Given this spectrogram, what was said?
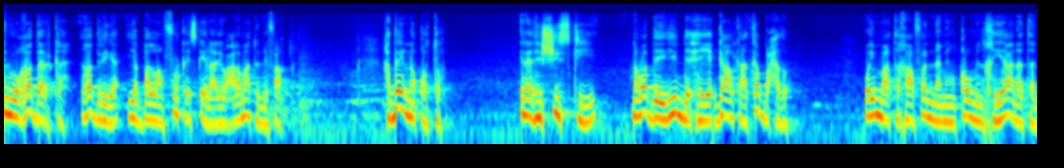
inuu qadarka qadriga iyo ballanfurka iska ilaaliyo waa calaamaat nifaaq. Hadday noqoto inaad heshiiskii nabadda idiin dhexeeye gaalka aad ka baxdo waimaa takhaafanna min qowmin khiyaanatan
